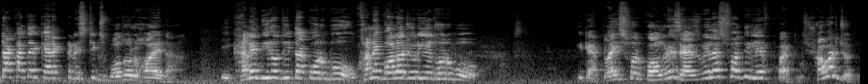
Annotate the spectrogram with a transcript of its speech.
ডাকাতের ক্যারেক্টারিস্টিক্স বদল হয় না। এখানে বিরোধিতা করব, ওখানে গলা জড়িয়ে ধরবো। It applies for Congress as well as for the left party সবার জন্য।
